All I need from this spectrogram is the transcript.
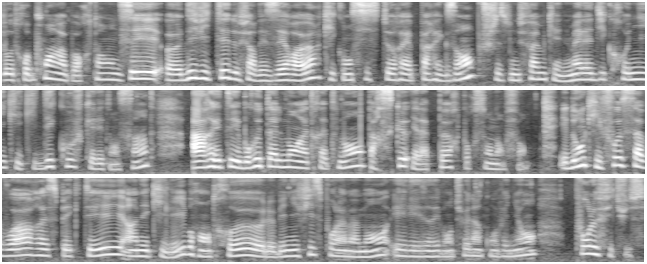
L'autre point important, c'est euh, d'éviter de faire des erreurs qui consisteraient, par exemple, chez une femme qui a une maladie chronique et qui découvre qu'elle est enceinte, arrêter brutalement un traitement parce que qu'elle a peur pour son enfant. Et donc il faut savoir respecter un équilibre entre le bénéfice pour la maman et les éventuels inconvénients pour le fœtus.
